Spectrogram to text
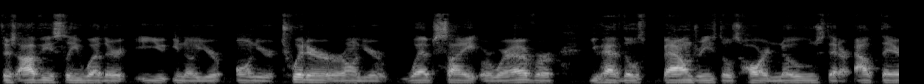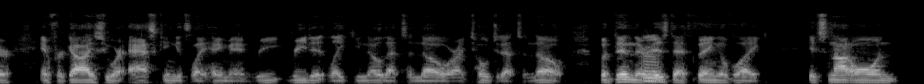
there's obviously whether you you know you're on your twitter or on your website or wherever you have those boundaries those hard no's that are out there. And for guys who are asking it's like hey man read read it. Like you know that's a no or i told you that's a no. But then there mm. is that thing of like it's not on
